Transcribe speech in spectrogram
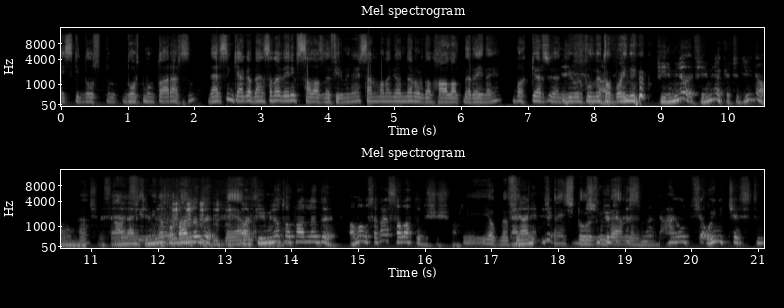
eski dostun Dortmund'u ararsın. Dersin ki aga ben sana vereyim Salah'la Firmino'yu. Sen bana gönder oradan Haaland'la Reyna'yı. Bak gerçekten Liverpool ne top oynuyor. Firmino Firmino kötü değildi ama o maç. Mesela Abi yani Firmino- Firmino toparladı. Bak Firmino toparladı. Ama bu sefer Salah'ta düşüş var. Yok ben Yani hani yani hiç doğru İşin düzgün kötü beğenmedim. kısmı yani o şey oyun içerisinde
